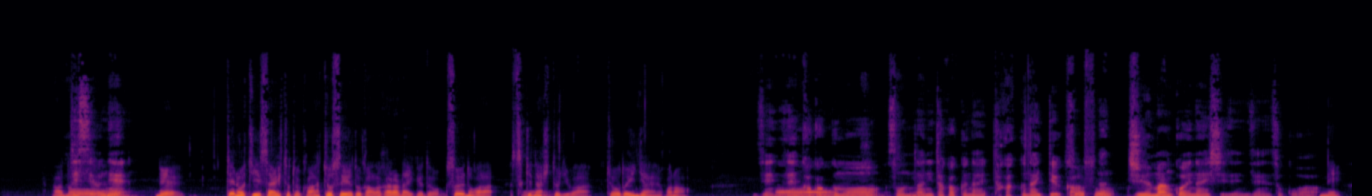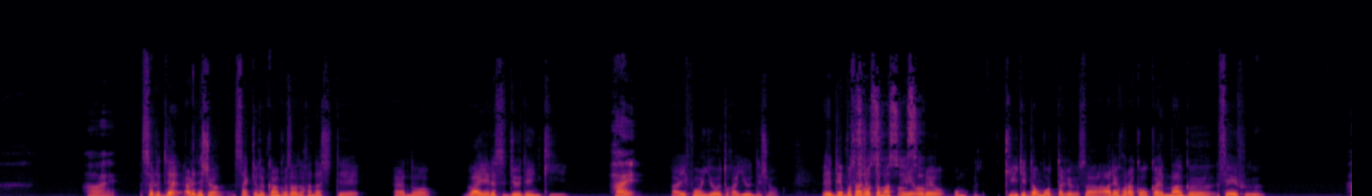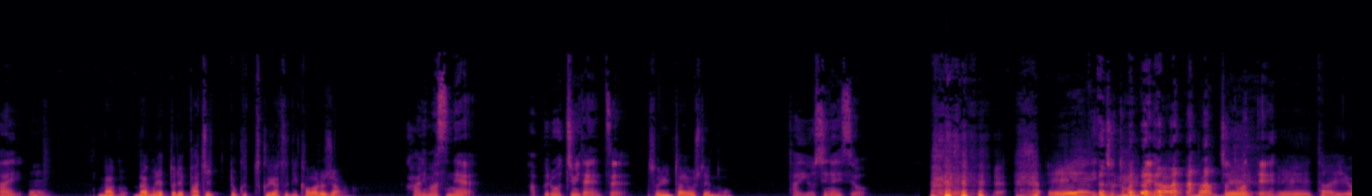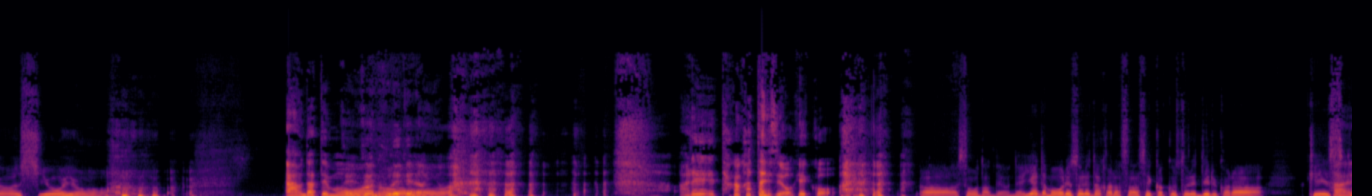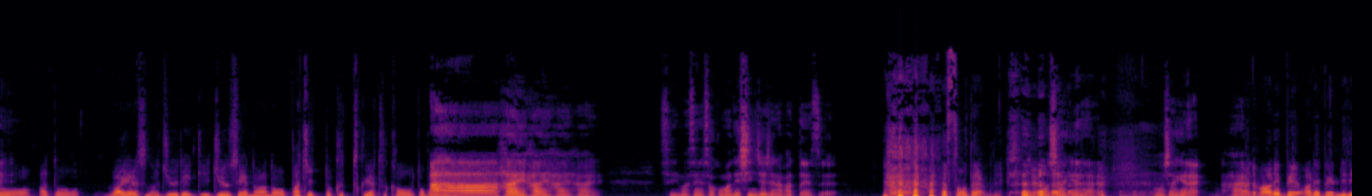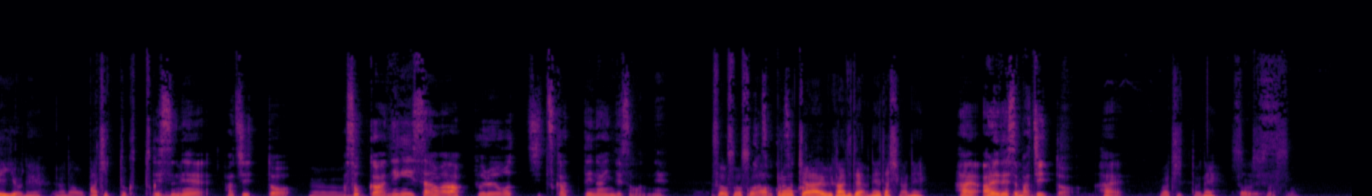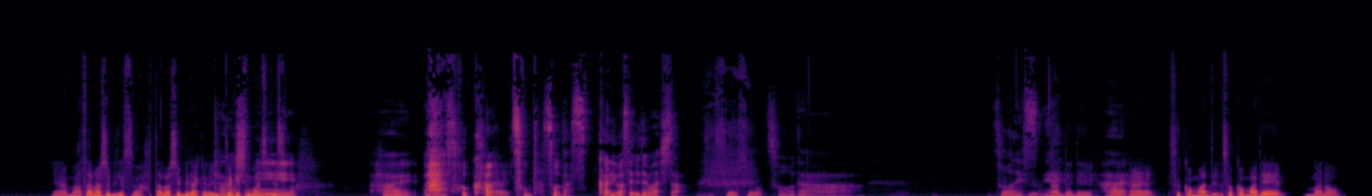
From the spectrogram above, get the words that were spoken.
あのですよねね手の小さい人とか、女性とかわからないけど、そういうのが好きな人にはちょうどいいんじゃないのかな。全然価格もそんなに高くない、高くないっていうか、そうそうなん10万超えないし、全然そこは。ね。はい。それで、あれでしょ？さっきの看護さんの話で、あの、ワイヤレス充電器、はい。iPhone 用とか言うんでしょえ、でもさ、ちょっと待って、俺、お聞いてて思ったけどさ、あれほら、今回マグセーフ？はい。うん。マグマグネットでパチッとくっつくやつに変わるじゃん。変わりますね。アップルウォッチみたいなやつ。それに対応してんの？対応してないですよ。ええ、ちょっと待って。ななんで？ちょっと待ってえー？対応しようよ。あ、だってもう、全然あのー触れてないよあれ、高かったですよ、結構。ああ、そうなんだよね。いや、でも俺、それだからさ、せっかくそれ出るから、ケースと、あと、ワイヤレスの充電器、純正のあの、パチッとくっつくやつ買おうと思ってああ、はいはいはいはい。すいません、そこまで信者じゃなかったです。そうだよね。申し訳ない。申し訳ない。はい。あでもあれべ、あれ便利でいいよね。あの、パチッとくっつくのです。ね。パチッと。うんあ、そっか、ネギさんは Apple Watch 使ってないんですもんね。そうそうそう。アップルウォッチはああいう感じだよね、確かね。はい、あれです、うんパチッと。はい。パチッとね。そうですそう。いや、まあ楽しみですわ。楽しみだけど1ヶ月待ちですわ。はい。あ、そっか、はいそうだそうだ、すっかり忘れてました。そうそう。そうだ。そうですよ。ね。なんでね、はい。はい。そこまで、そこまで、まああの、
